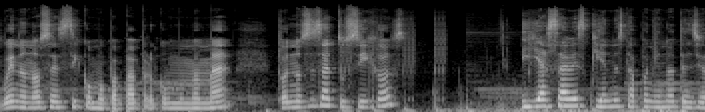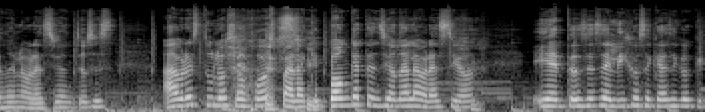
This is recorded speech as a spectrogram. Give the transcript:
bueno, no sé si como papá, pero como mamá, conoces a tus hijos y ya sabes quién no está poniendo atención en la oración. Entonces, abres tú los ojos para que ponga atención a la oración y entonces el hijo se queda así como que,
